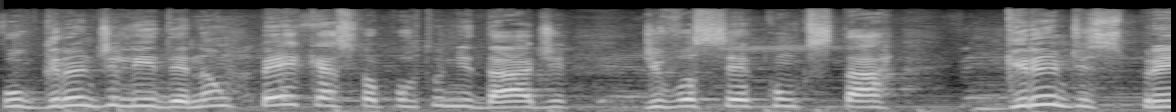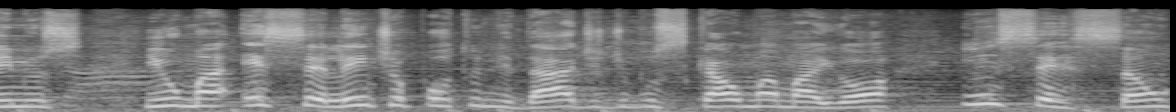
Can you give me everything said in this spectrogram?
O Grande Líder. Não perca esta oportunidade de você conquistar grandes prêmios e uma excelente oportunidade de buscar uma maior inserção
